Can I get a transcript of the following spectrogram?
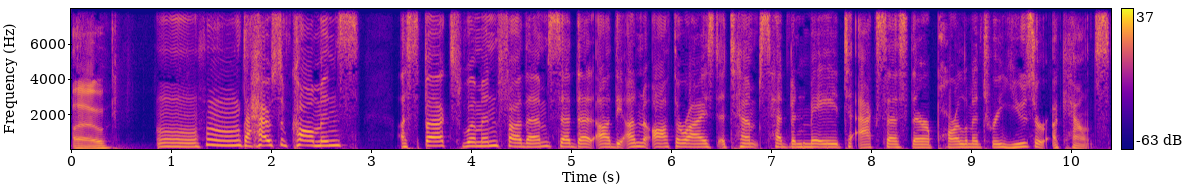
oh. The House of Commons, a spokeswoman for them, said that uh, the unauthorized attempts had been made to access their parliamentary user accounts.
